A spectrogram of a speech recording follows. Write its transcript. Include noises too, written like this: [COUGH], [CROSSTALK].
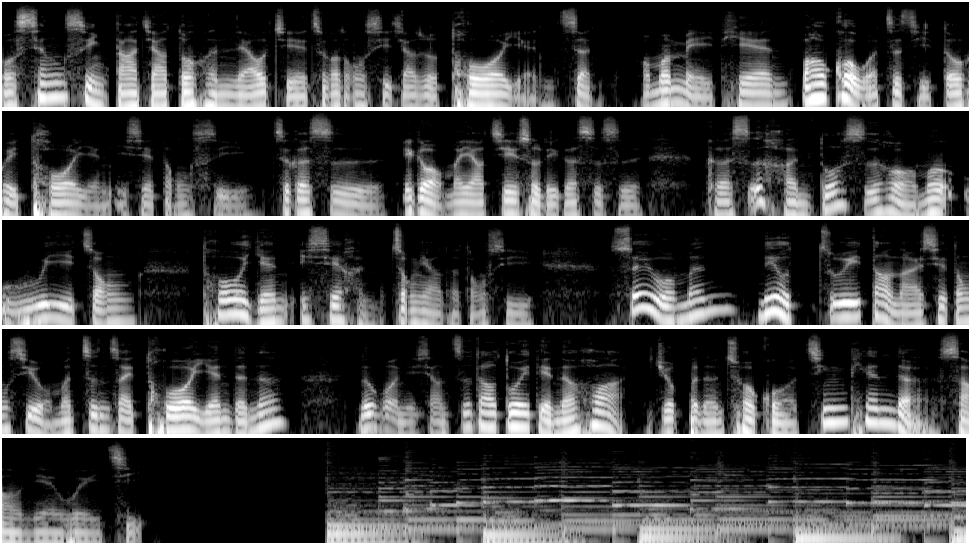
我相信大家都很了解这个东西，叫做拖延症。我们每天，包括我自己，都会拖延一些东西，这个是一个我们要接受的一个事实。可是很多时候，我们无意中拖延一些很重要的东西，所以我们没有注意到哪一些东西我们正在拖延的呢？如果你想知道多一点的话，你就不能错过今天的少年危机。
